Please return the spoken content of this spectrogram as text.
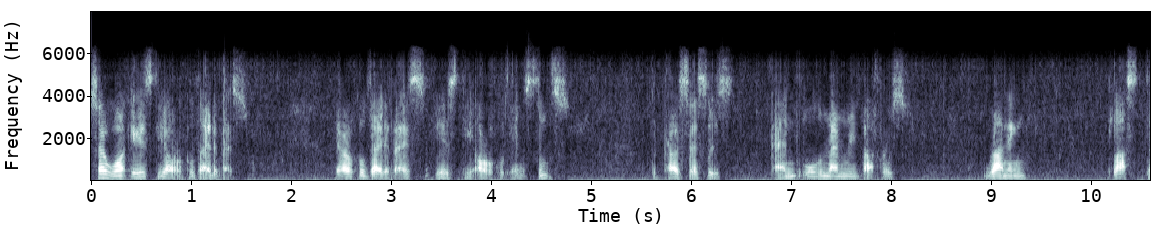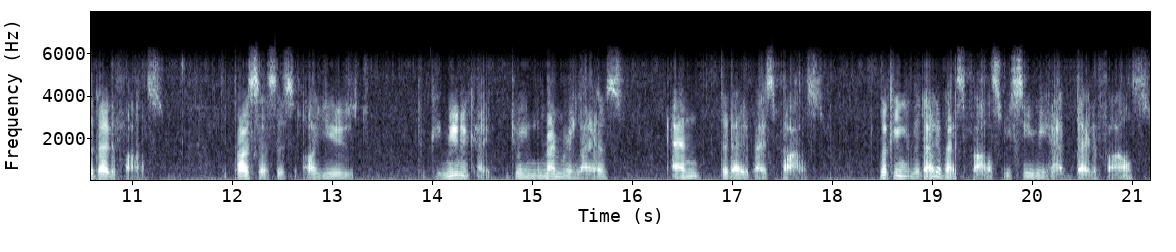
So what is the Oracle database? The Oracle database is the Oracle instance, the processes, and all the memory buffers running, plus the data files. The processes are used to communicate between the memory layers and the database files. Looking at the database files, we see we have data files.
